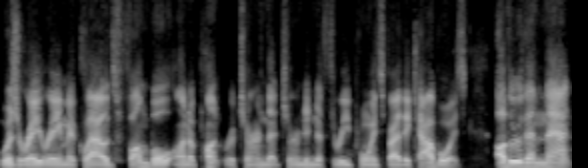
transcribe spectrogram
was Ray Ray McCloud's fumble on a punt return that turned into three points by the Cowboys. Other than that,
